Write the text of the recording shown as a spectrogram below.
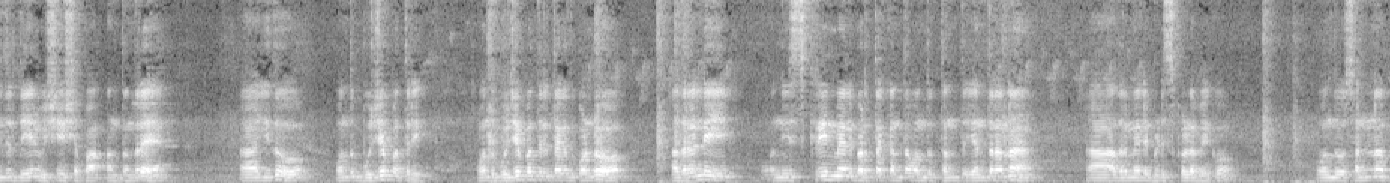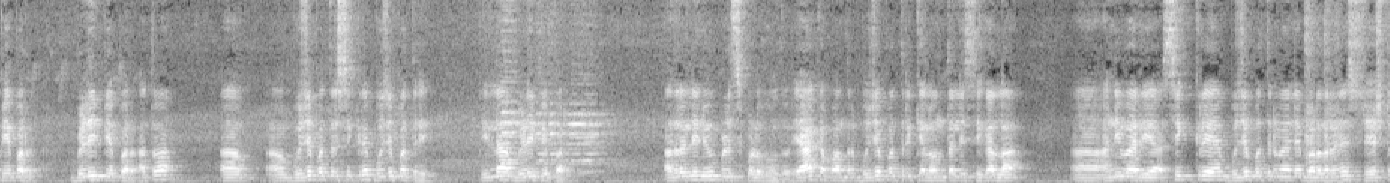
ಇದ್ರದ್ದು ಏನು ವಿಶೇಷಪ್ಪ ಅಂತಂದರೆ ಇದು ಒಂದು ಭುಜಪತ್ರಿ. ಒಂದು ಭುಜಪತ್ರಿ ತೆಗೆದುಕೊಂಡು ಅದರಲ್ಲಿ ಈ ಸ್ಕ್ರೀನ್ ಮೇಲೆ ಬರ್ತಕ್ಕಂಥ ಒಂದು ತಂತ್, ಯಂತ್ರನ ಅದರ ಮೇಲೆ ಬಿಡಿಸ್ಕೊಳ್ಳಬೇಕು. ಒಂದು ಸಣ್ಣ ಪೇಪರ್ ಬಿಳಿ ಪೇಪರ್ ಅಥವಾ ಭುಜಪತ್ರಿ ಸಿಕ್ಕರೆ ಭುಜಪತ್ರಿ, ಇಲ್ಲ ಬಿಳಿ ಪೇಪರ್ ಅದರಲ್ಲಿ ನೀವು ಬಿಡಿಸ್ಕೊಳ್ಬೋದು ಯಾಕಪ್ಪ ಅಂದ್ರೆ ಭುಜಪತ್ರಿ ಕೆಲವೊಂದಲ್ಲಿ ಸಿಗಲ್ಲ. ಅನಿವಾರ್ಯ. ಸಿಕ್ಕರೆ ಭುಜಪತ್ರಿ ಮೇಲೆ ಬರೆದ್ರೇ ಶ್ರೇಷ್ಠ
